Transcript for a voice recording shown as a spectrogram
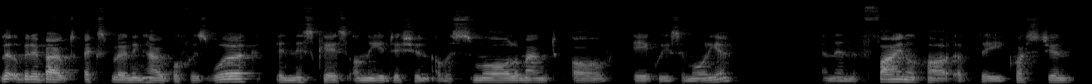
A little bit about explaining how buffers work, in this case on the addition of a small amount of aqueous ammonia. And then the final part of the question,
